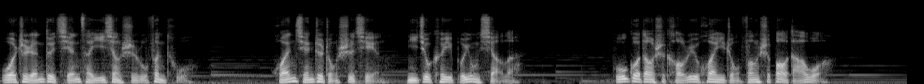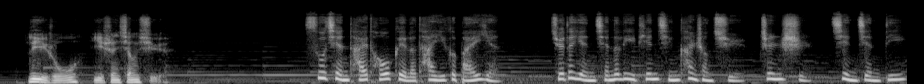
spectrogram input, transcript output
我这人对钱财一向视如粪土，还钱这种事情你就可以不用想了。不过倒是考虑换一种方式报答我，例如以身相许。苏浅抬头给了他一个白眼。觉得眼前的厉天晴看上去真是渐渐低，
